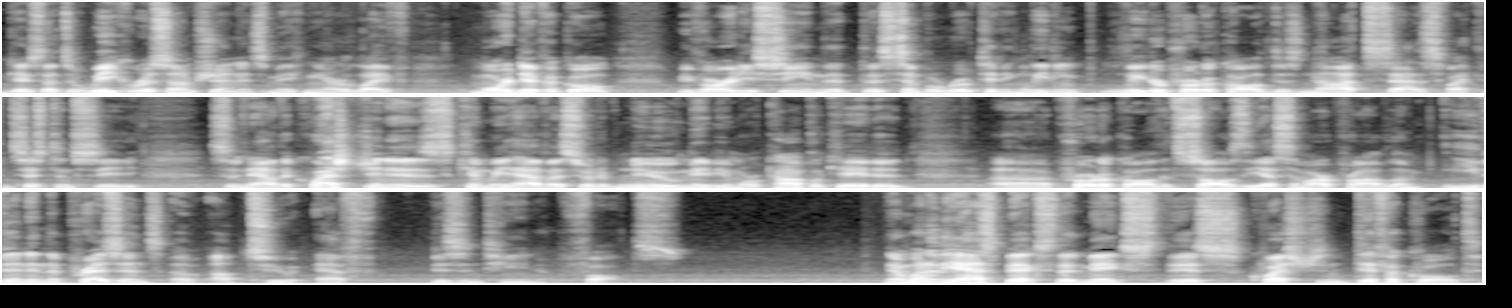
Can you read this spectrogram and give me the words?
Okay, so that's a weaker assumption. It's making our life more difficult. We've already seen that the simple rotating leading, leader protocol does not satisfy consistency. So now the question is, can we have a sort of new, maybe more complicated uh, protocol that solves the SMR problem, even in the presence of up to f Byzantine faults? Now, one of the aspects that makes this question difficult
